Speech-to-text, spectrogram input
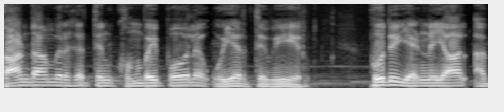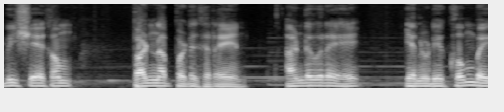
காண்டாமிருகத்தின் கொம்பை போல உயர்த்துவீர். புது எண்ணெயால் அபிஷேகம் பண்ணப்படுகிறேன். ஆண்டவரே என்னுடைய கொம்பை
